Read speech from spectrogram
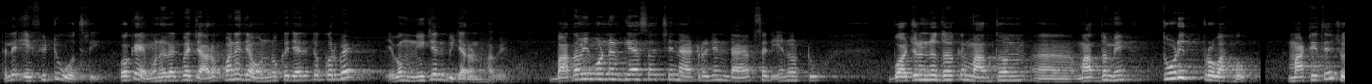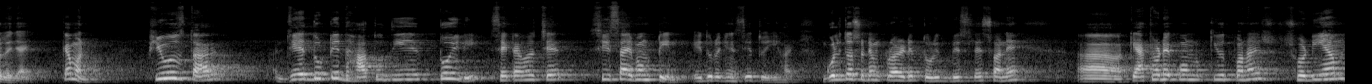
তাহলে এফি টু ও থ্রি ওকে মনে রাখবে জারক মানে যা অন্যকে জারিত করবে এবং নিজের বিজারণ হবে। বাদামি বর্ণের গ্যাস হচ্ছে নাইট্রোজেন ডাইঅক্সাইড, এনও টু। বজ্র নিরোধকের মাধ্যম মাধ্যমে তড়িৎ প্রবাহ মাটিতে চলে যায়। কেমন? ফিউজ তার যে দুটি ধাতু দিয়ে তৈরি, সেটা হচ্ছে সীসা এবং টিন। এই দুটো জিনিস দিয়ে তৈরি হয়। গলিত সোডিয়াম ক্লোরাইডের তড়িৎ বিশ্লেষণে ক্যাথোডে কোন কি উৎপন্ন হয়? সোডিয়াম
